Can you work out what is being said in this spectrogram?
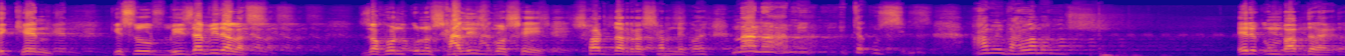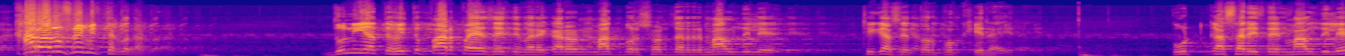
দেখেন কিছু ভিজা বিড়াল আছে। যখন কোনো সালিশ বসে, সর্দাররা সামনে কয়, না না, আমি এটা করছি না, আমি ভালো মানুষ। এরকম ভাবধারা খারার উপরে মিথ্যা কথা দুনিয়াতে হয়তো পার পায়া যাইতে পারে, কারণ মাতবর সর্দারের মাল দিলে ঠিক আছে, তোর পক্ষে রায়। কোর্ট কাছারিতে মাল দিলে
